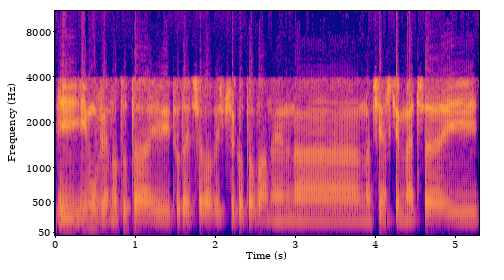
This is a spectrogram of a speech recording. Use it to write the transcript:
i, I mówię, no tutaj, tutaj trzeba być przygotowanym na, na ciężkie mecze i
